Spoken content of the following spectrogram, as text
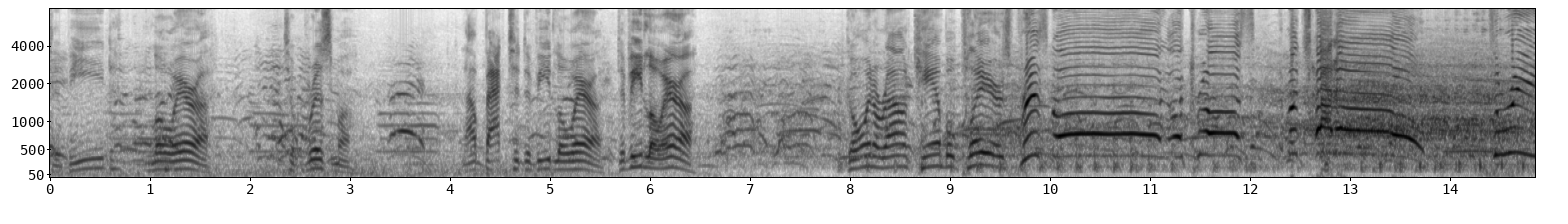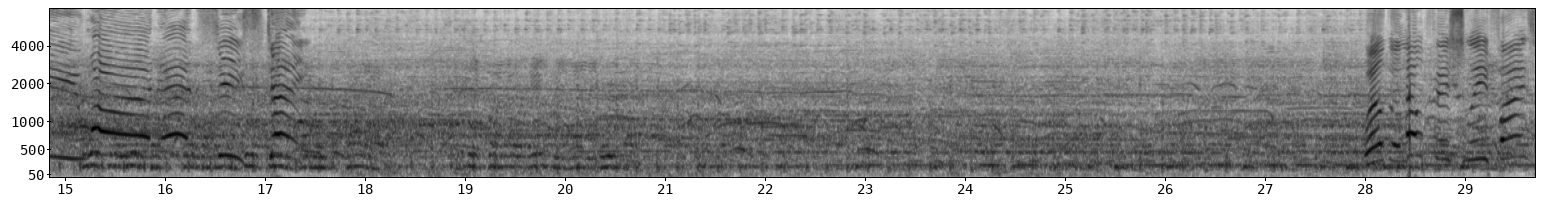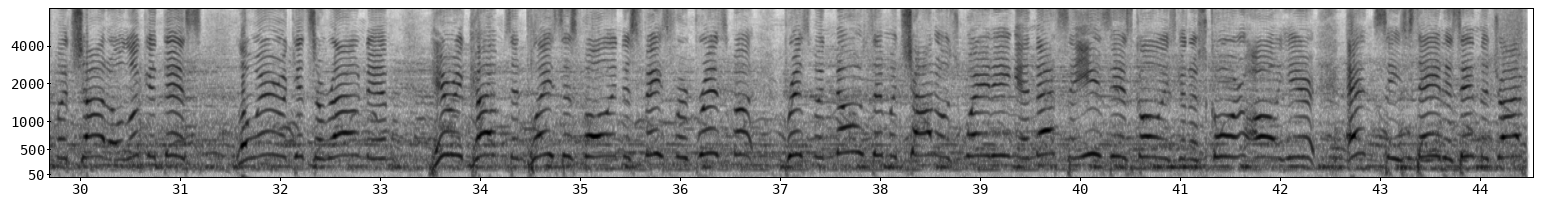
David Loera to Brisma. Now back to David Loera. David Loera going around Campbell players. Brisma across Machado! 3-1 NC State! Well, the officially finds Machado. Look at this. Loera gets around him. Here he comes and plays this ball into space for Brisma. Brisma knows that Machado's waiting, and that's the easiest goal he's going to score all year. NC State is in the drive.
